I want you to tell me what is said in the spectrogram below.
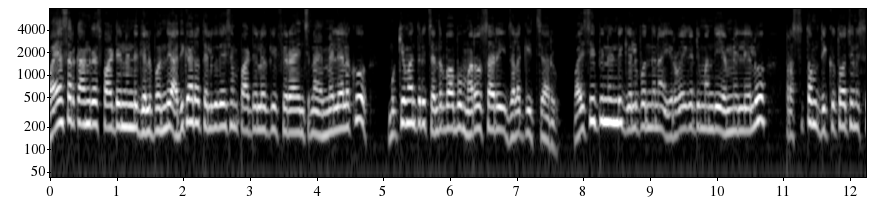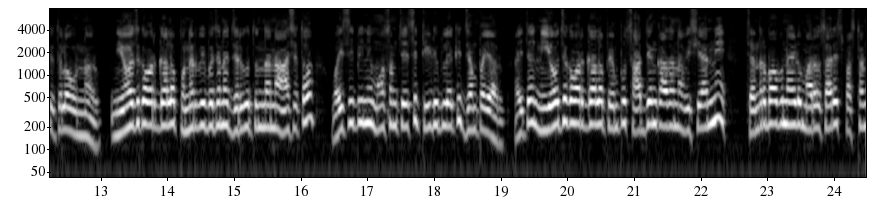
వైఎస్ఆర్ కాంగ్రెస్ పార్టీ నుండి గెలుపొంది అధికార తెలుగుదేశం పార్టీలోకి ఫిరాయించిన ఎమ్మెల్యేలకు ముఖ్యమంత్రి చంద్రబాబు మరోసారి జలకిచ్చారు. వైసీపీ నుండి గెలుపొందిన ఇరవై ఒకటి మంది ఎమ్మెల్యేలు ప్రస్తుతం దిక్కుతోచని స్థితిలో ఉన్నారు. నియోజకవర్గాల పునర్విభజన జరుగుతుందన్న ఆశతో వైసీపీని మోసం చేసి టీడీపీలోకి జంప్ అయ్యారు. అయితే నియోజకవర్గాల పెంపు సాధ్యం కాదన్న విషయాన్ని చంద్రబాబు నాయుడు మరోసారి స్పష్టం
